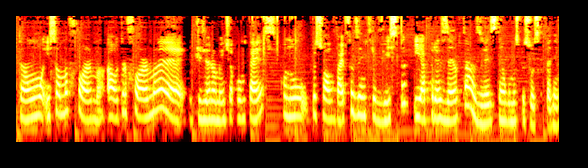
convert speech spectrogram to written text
Então, isso é uma forma. A outra forma é o que geralmente acontece quando o pessoal vai fazer entrevista e apresenta. Às vezes, tem algumas pessoas que pedem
